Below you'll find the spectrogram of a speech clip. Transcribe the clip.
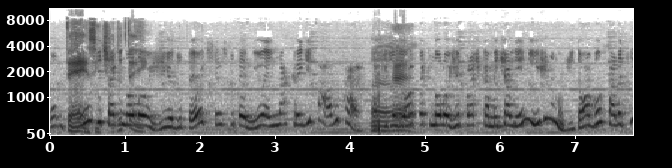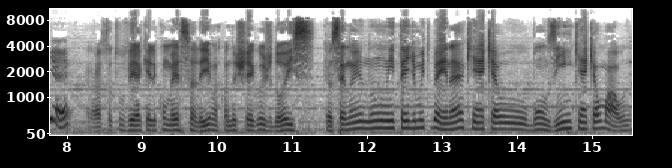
O Tem, de tecnologia do T800 pro T1000 é inacreditável, cara. Aquilo É. é uma tecnologia praticamente alienígena, mano. De tão avançada que é. Agora só tu vê aquele começo ali, mas quando chega os dois, que você não, não entende muito bem, né? Quem é que é o bonzinho e quem é que é o mal, né?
